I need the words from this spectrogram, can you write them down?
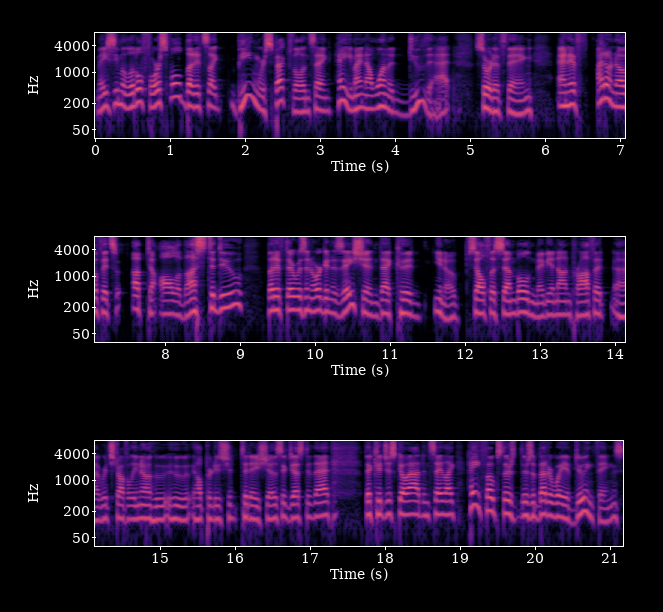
may seem a little forceful, but it's like being respectful and saying, hey, you might not want to do that sort of thing. And if I don't know if it's up to all of us to do, but if there was an organization that could, you know, self-assemble, maybe a nonprofit, uh, Rich Stroffolino, who who helped produce today's show, suggested that that could just go out and say like, "Hey, folks, there's there's a better way of doing things."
